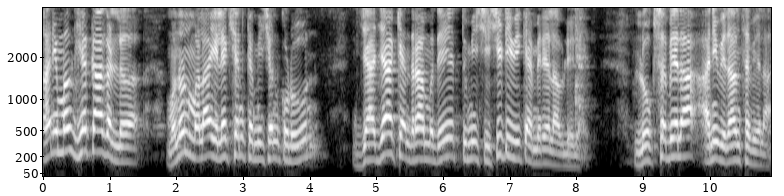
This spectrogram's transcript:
आणि मग हे का घडलं? म्हणून मला इलेक्शन कमिशनकडून ज्या ज्या केंद्रामध्ये तुम्ही सी सी टी व्ही कॅमेरे लावलेले आहेत लोकसभेला आणि विधानसभेला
